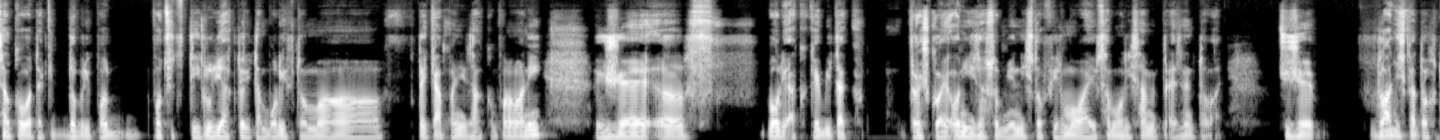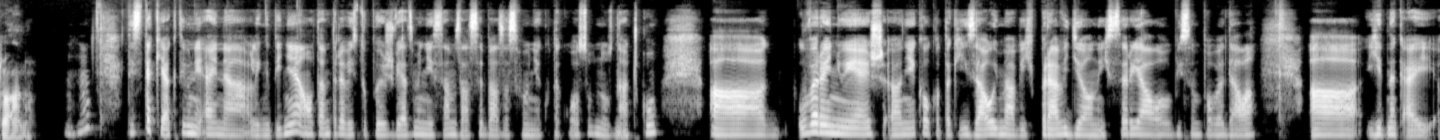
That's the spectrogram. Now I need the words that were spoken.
celkovo taký dobrý po, pocit tí ľudia, ktorí tam boli v tom e, v tej kampani zakomponovaní, že boli ako keby tak trošku aj oni zosobnení s tou firmou aj sa mohli sami prezentovať. Čiže z hľadiska tohto áno. Uh-huh. Ty si taký aktívny aj na LinkedIne, ale tam teda vystupuješ viac menej sám za seba, za svoju nejakú takú osobnú značku. A uverejňuješ niekoľko takých zaujímavých pravidelných seriálov, by som povedala. A jednak aj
